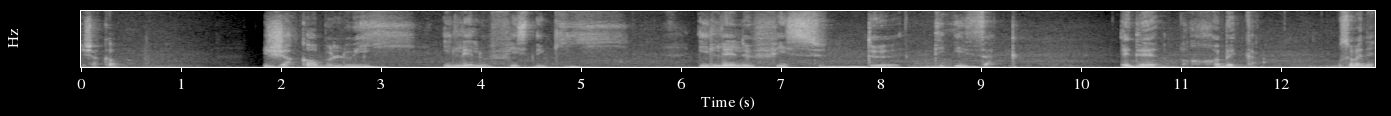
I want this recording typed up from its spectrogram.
Jacob. Jacob, lui, il est le fils de qui? Il est le fils de d'Isaac et de Rebecca. Vous vous souvenez?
